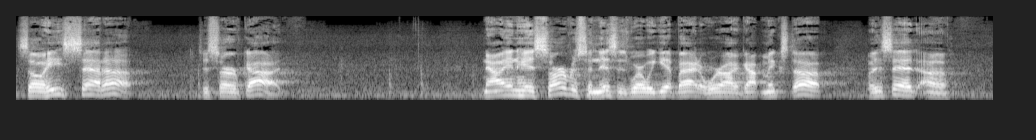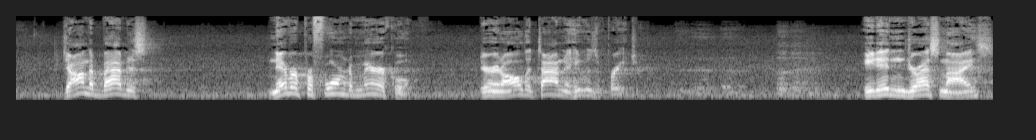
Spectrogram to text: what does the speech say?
So he's set up to serve God. Now, in his service, and this is where we get back to where I got mixed up, but it said uh, John the Baptist never performed a miracle during all the time that he was a preacher. He didn't dress nice.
